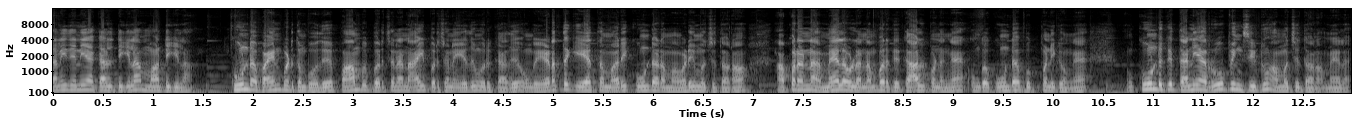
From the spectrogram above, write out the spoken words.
தனித்தனியாக கழட்டிக்கலாம் மாட்டிக்கலாம். கூண்டை பயன்படுத்தும் போது பாம்பு பிரச்சனை நாய் பிரச்சனை எதுவும் இருக்காது. உங்கள் இடத்துக்கு ஏற்ற மாதிரி கூண்டை நம்ம வடிவமைச்சு தரோம். அப்புறம் என்ன மேலே உள்ள நம்பருக்கு கால் பண்ணுங்கள் உங்கள் கூண்டை புக் பண்ணிக்கோங்க. கூண்டுக்கு தனியாக ரூப்பிங் சீட்டும் அமைச்சு தரோம் மேலே.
